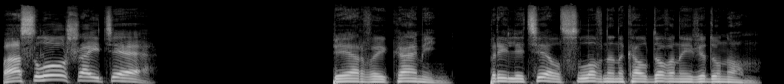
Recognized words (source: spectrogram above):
Послушайте!» Первый камень прилетел, словно наколдованный ведуном.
